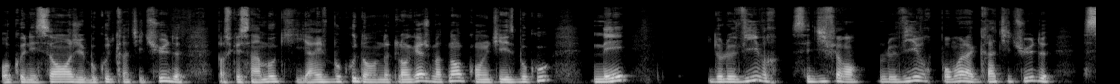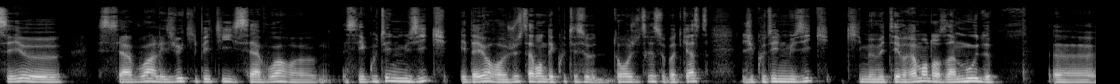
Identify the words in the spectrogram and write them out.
reconnaissant, j'ai beaucoup de gratitude, parce que c'est un mot qui arrive beaucoup dans notre langage maintenant, qu'on utilise beaucoup, mais de le vivre, c'est différent. Le vivre, pour moi, la gratitude, c'est c'est avoir les yeux qui pétillent, c'est avoir, euh, c'est écouter une musique. Et d'ailleurs, euh, juste avant d'écouter ce, d'enregistrer ce podcast, j'écoutais une musique qui me mettait vraiment dans un mood euh,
